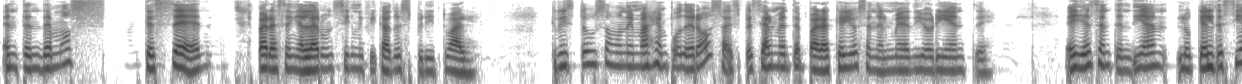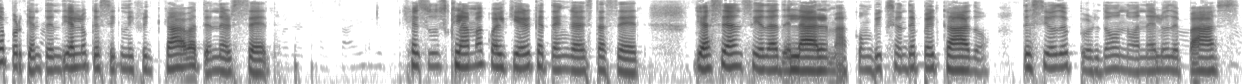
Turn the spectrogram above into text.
Entendemos que sed para señalar un significado espiritual. Cristo usa una imagen poderosa, especialmente para aquellos en el Medio Oriente. Ellas entendían lo que él decía porque entendían lo que significaba tener sed. Jesús clama a cualquier que tenga esta sed, ya sea ansiedad del alma, convicción de pecado, deseo de perdón o anhelo de paz.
